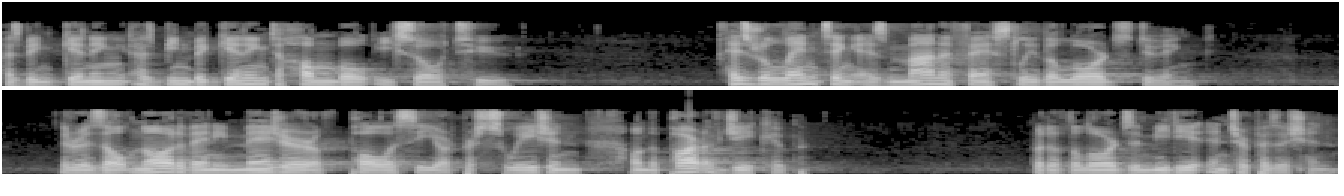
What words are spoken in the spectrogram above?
has been beginning, has been beginning to humble Esau too. His relenting is manifestly the Lord's doing, the result not of any measure of policy or persuasion on the part of Jacob, but of the Lord's immediate interposition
